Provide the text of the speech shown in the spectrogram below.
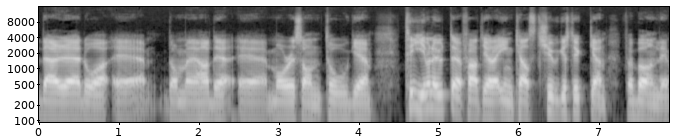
där eh, då eh, de hade, eh, Morrison tog eh, 10 eh, minuter för att göra inkast, 20 stycken för Burnley.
